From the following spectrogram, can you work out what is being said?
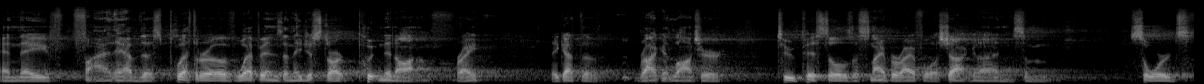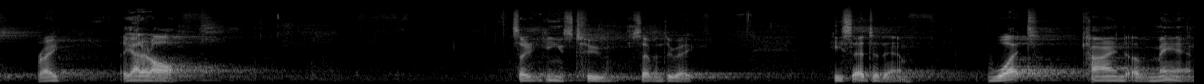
and they find they have this plethora of weapons and they just start putting it on them, right? They got the rocket launcher, two pistols, a sniper rifle, a shotgun, some swords, right? They got it all. 2 Kings 2 7 through 8. He said to them, what kind of man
